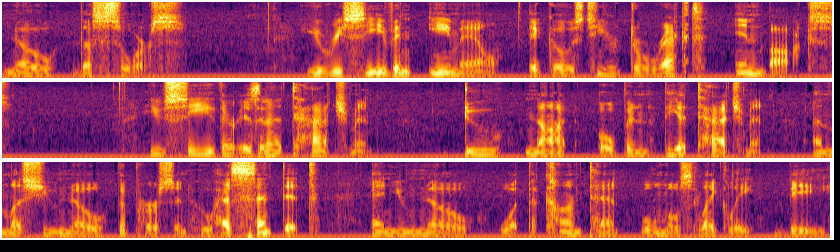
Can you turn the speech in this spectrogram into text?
know the source. You receive an email, it goes to your direct inbox you see there is an attachment. Do not open the attachment unless you know the person who has sent it and you know what the content will most likely be.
